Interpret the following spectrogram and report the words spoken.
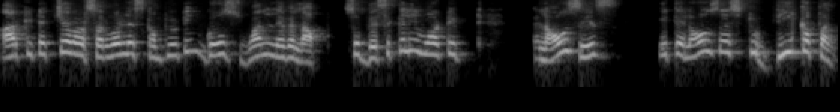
architecture or serverless computing goes one level up. So basically what it allows is it allows us to decouple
